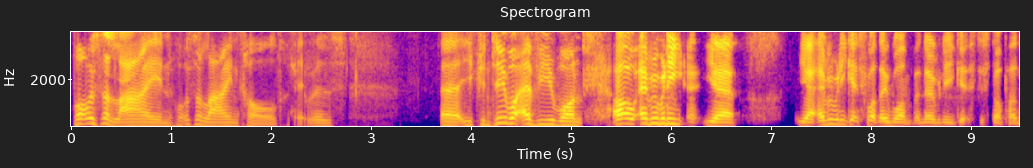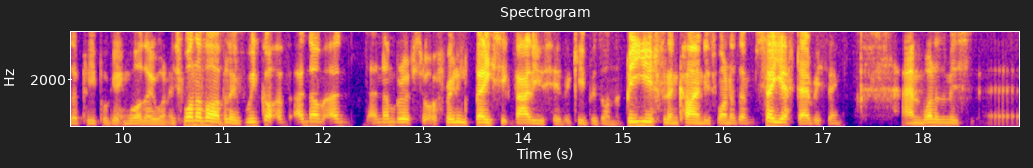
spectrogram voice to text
what was the line? What was the line called? It was uh, you can do whatever you want. Oh, everybody, yeah, yeah, everybody gets what they want, but nobody gets to stop other people getting what they want. It's one of our beliefs. We've got a, a, a, number of sort of really basic values here that keep us on. Be useful and kind is one of them. Say yes to everything, and one of them is uh,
